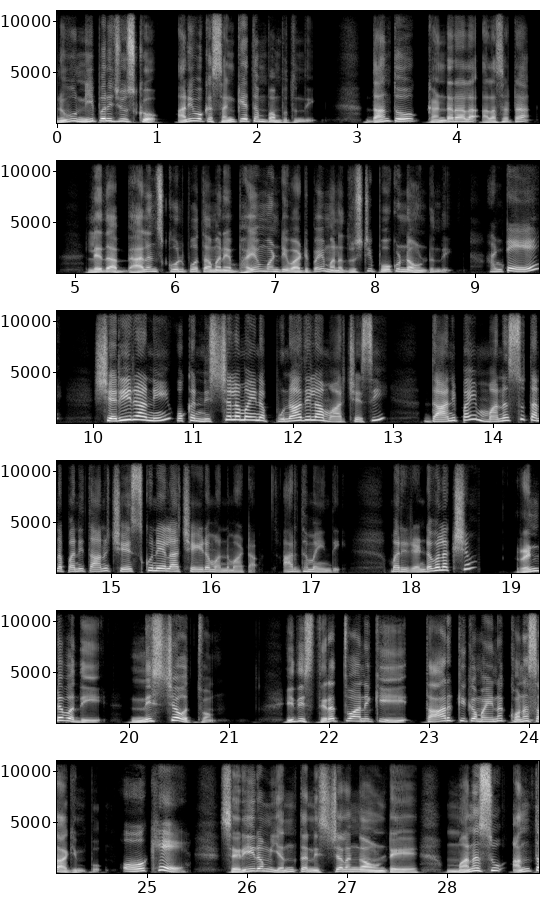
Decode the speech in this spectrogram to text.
నువ్వు నీ పని చూసుకో అని ఒక సంకేతం పంపుతుంది. దాంతో కండరాల అలసట లేదా బ్యాలెన్స్ కోల్పోతామనే భయం వంటి వాటిపై మన దృష్టి పోకుండా ఉంటుంది. అంటే శరీరాన్ని ఒక నిశ్చలమైన పునాదిలా మార్చేసి దానిపై మనస్సు తన పని తాను చేసుకునేలా చేయడం అన్నమాట. అర్థమైంది. మరి రెండవ లక్ష్యం? రెండవది నిశ్చవత్వం. ఇది స్థిరత్వానికి తార్కికమైన కొనసాగింపు. ఓకే. శరీరం ఎంత నిశ్చలంగా ఉంటే మనసు అంత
